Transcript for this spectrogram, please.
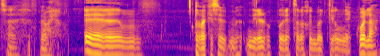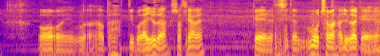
¿Sabes? Pero bueno. Eh, además que ese dinero podría estar mejor invertido en escuelas o en otros tipos de ayudas sociales que necesiten mucha más ayuda que...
